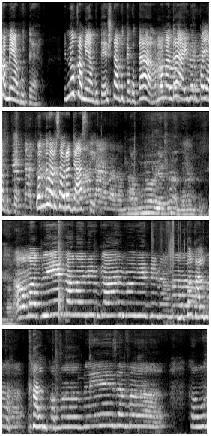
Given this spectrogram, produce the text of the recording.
ಕಮ್ಮಿ ಆಗುತ್ತೆ. ಇನ್ನೂ ಕಮ್ಮಿ ಆಗುತ್ತೆ. ಎಷ್ಟಾಗುತ್ತೆ ಗೊತ್ತಾ? ಅಮ್ಮಮ್ಮ ಅಂದರೆ ಐನೂರು ರೂಪಾಯಿ ಆಗುತ್ತೆ. ಒಂದೂವರೆ ಸಾವಿರ ಜಾಸ್ತಿ. ಅಮ್ಮ ಪ್ಲೀಸ್ ಅಮ್ಮ ನಿನ್ ಕಾಲ್ ಮುಗಿತೀನಿ ಅಮ್ಮ. ಮುಖ ಕಾಲು ಮುಖ ಕಾಲು ಮುಖ. ಅಮ್ಮ ಪ್ಲೀಸ್ ಅಮ್ಮ. ಅಮ್ಮ.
